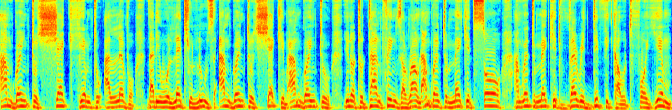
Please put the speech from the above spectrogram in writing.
I'm going to shake him to a level that he will let you lose. I'm going to shake him. I'm going to, you know, to turn things around. I'm going to make it so, I'm going to make it very difficult for him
